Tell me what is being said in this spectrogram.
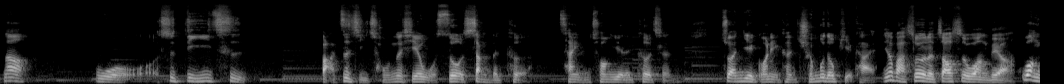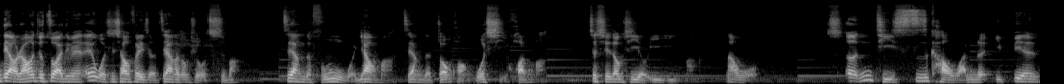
那我是第一次把自己从那些我所有上的课、餐饮创业的课程、专业管理课全部都撇开，你要把所有的招式忘掉，忘掉，然后就坐在那边，哎，我是消费者，这样的东西我吃吗？这样的服务我要吗？这样的装潢我喜欢吗？这些东西有意义吗？那我。整体思考完了一遍，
